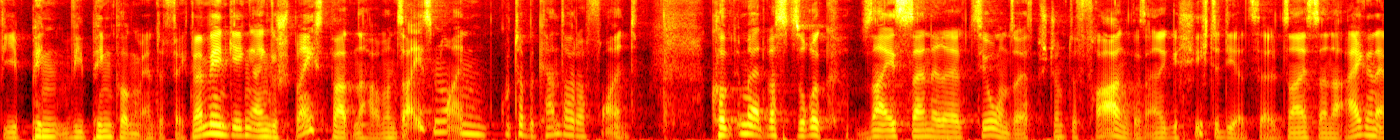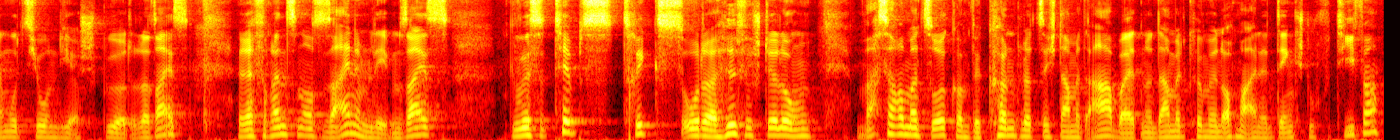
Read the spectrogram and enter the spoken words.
Wie, Ping, wie Ping-Pong im Endeffekt. Wenn wir hingegen einen Gesprächspartner haben, und sei es nur ein guter Bekannter oder Freund, kommt immer etwas zurück. Sei es seine Reaktion, sei es bestimmte Fragen, sei es eine Geschichte, die er erzählt, sei es seine eigenen Emotionen, die er spürt, oder sei es Referenzen aus seinem Leben, sei es gewisse Tipps, Tricks oder Hilfestellungen, was auch immer zurückkommt, wir können plötzlich damit arbeiten und damit können wir nochmal eine Denkstufe tiefer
